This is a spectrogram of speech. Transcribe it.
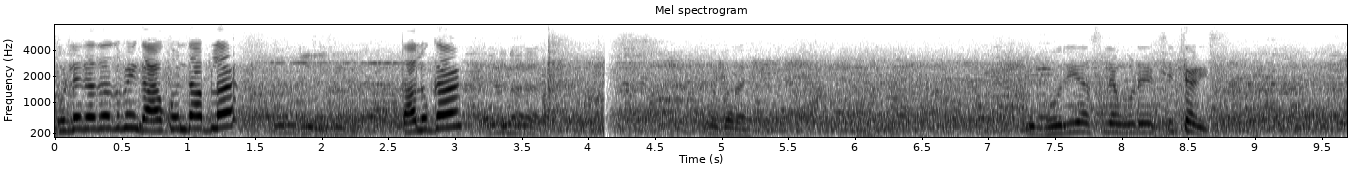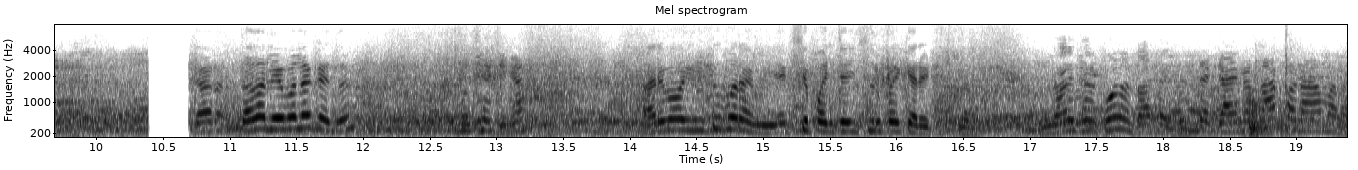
कुठले दादा तुम्ही? गाव कोणतं आपलं? तालुका? बरोबर आहे भुरी असल्यामुळे एकशे चाळीस. दादा लेवल आहे कायचं अरे बाबा युट्यूबर आहे मी. एकशे पंच्याऐंशी रुपये कॅरेट. काय कोणा टाकायचं? दाखवा ना आम्हाला.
